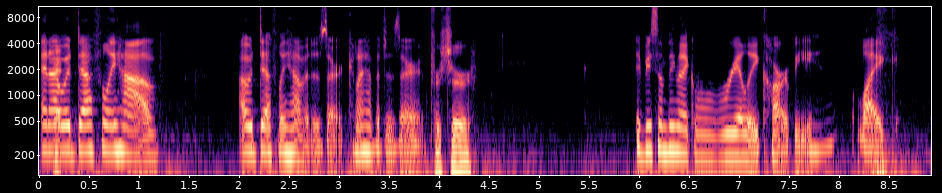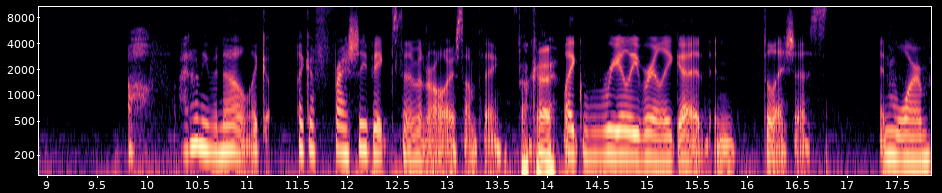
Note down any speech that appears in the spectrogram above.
And I would definitely have, I would definitely have a dessert. Can I have a dessert? for sure. it'd be something like really carby, like oh, I don't even know, like like a freshly baked cinnamon roll or something, Okay. like really really good and delicious and warm.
